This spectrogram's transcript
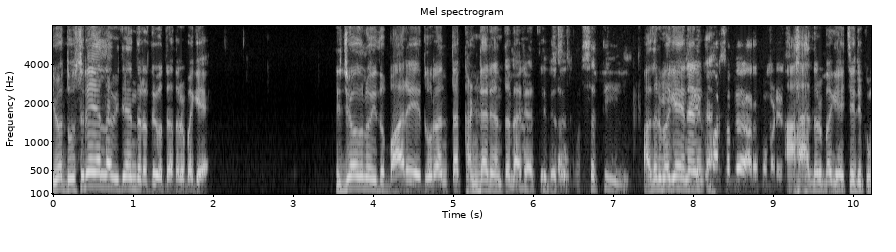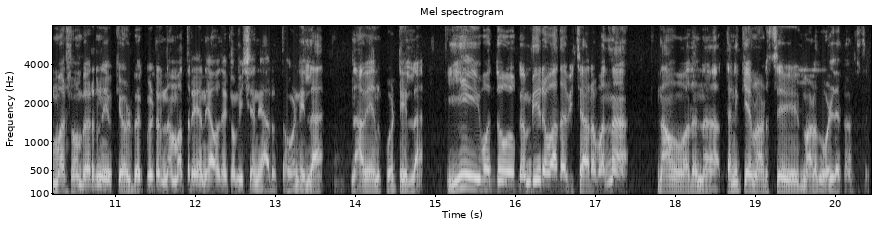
ಇವತ್ತು ಉಸಿರೇ ಇಲ್ಲ ವಿಜೇಂದ್ರದ್ದು ಇವತ್ತು ಅದ್ರ ಬಗ್ಗೆ. ನಿಜವಾಗ್ಲೂ ಇದು ಭಾರಿ ದುರಂತ ಖಂಡನೆ ಅಂತ ನಾನು ಹೇಳ್ತಿದ್ದೆ ವಸತಿ ಅದ್ರ ಬಗ್ಗೆ ನನಗೆ ಅದ್ರ ಬಗ್ಗೆ ಎಚ್ ಡಿ ಕುಮಾರಸ್ವಾಮಿ ಅವ್ರನ್ನ ನೀವು ಕೇಳ್ಬೇಕು ಬಿಟ್ರೆ ನಮ್ಮ ಹತ್ರ ಏನು ಯಾವುದೇ ಕಮಿಷನ್ ಯಾರು ತಗೊಂಡಿಲ್ಲ ನಾವೇನು ಕೊಟ್ಟಿಲ್ಲ. ಈ ಒಂದು ಗಂಭೀರವಾದ ವಿಚಾರವನ್ನ ನಾವು ಅದನ್ನ ತನಿಖೆ ಮಾಡಿಸಿ ಮಾಡೋದು ಒಳ್ಳೇದು ಅನಿಸ್ತದೆ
